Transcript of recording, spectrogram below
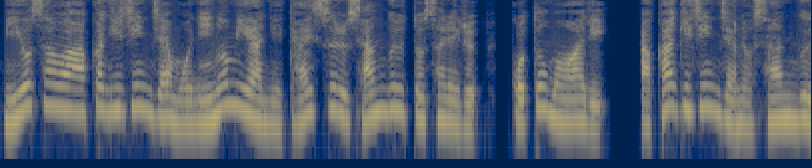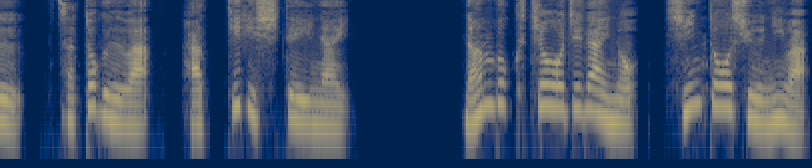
三代沢赤城神社も二宮に対する三宮とされることもあり、赤城神社の三宮、里宮ははっきりしていない。南北朝時代の新東州には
